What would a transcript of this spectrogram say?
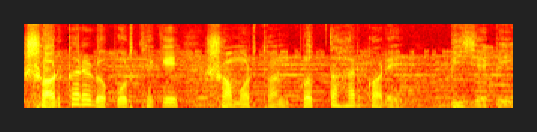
সরকারের ওপর থেকে সমর্থন প্রত্যাহার করে বিজেপি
